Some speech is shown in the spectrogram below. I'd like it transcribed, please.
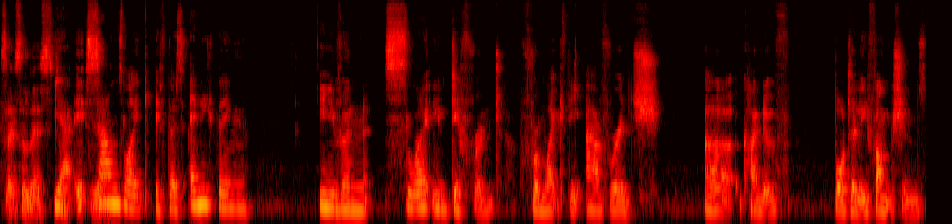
So it's a list. yeah, it sounds like if there's anything even slightly different from like the average uh, kind of bodily functions,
